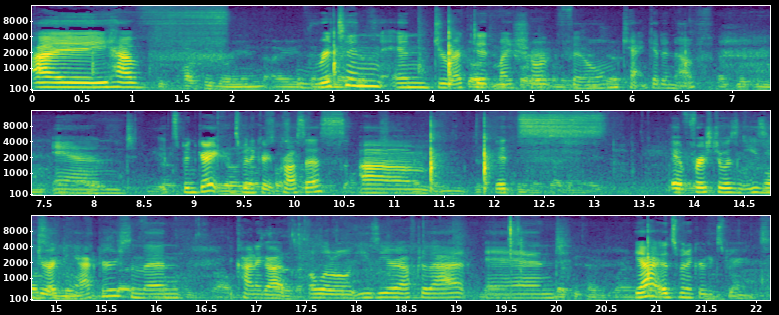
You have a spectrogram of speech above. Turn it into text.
I have written and directed my short film, Can't Get Enough, and it's been great. It's been a great process. Um, it's at first it wasn't easy directing actors, and then it kind of got a little easier after that, and yeah, it's been a great experience.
